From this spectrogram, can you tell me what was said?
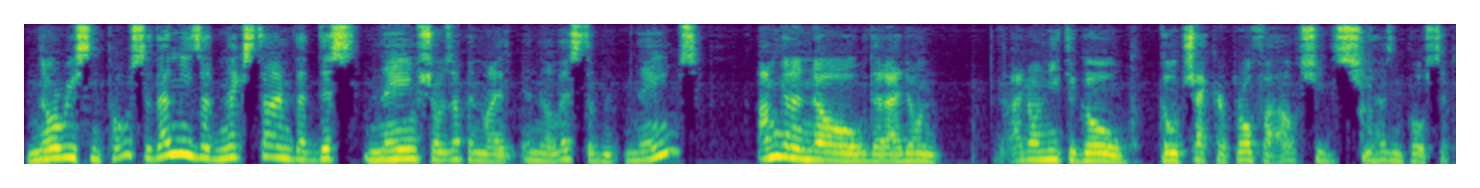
no recent posts so that means that next time that this name shows up in my in the list of names I'm going to know that I don't I don't need to go go check her profile. She she hasn't posted.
